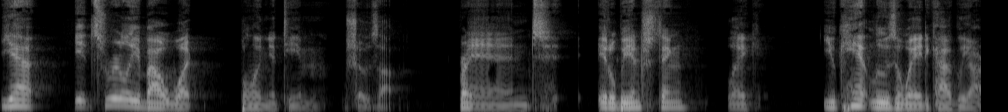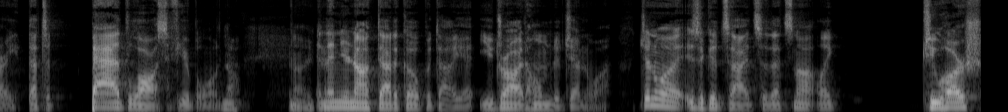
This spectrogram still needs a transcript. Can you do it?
Yeah, it's really about what Bologna team shows up. Right. And it'll be interesting. Like, you can't lose away to Cagliari. That's a bad loss if you're Bologna. No, No, And then you're knocked out of Coppa Italia. You draw at home to Genoa. Genoa is a good side, so that's not like too harsh.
